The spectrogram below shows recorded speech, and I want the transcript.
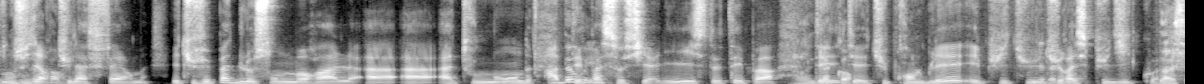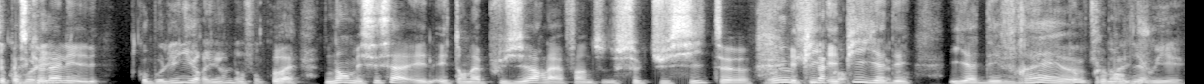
non, je veux dire, tu la fermes et tu fais pas de leçons de morale à, tout le monde. Tu ah ben t'es pas socialiste, t'es pas, tu prends le blé et puis tu, restes pudique, quoi. Bah, Parce que là, les, Scoboli dit rien dans son. Ouais. Non, mais c'est ça. Et tu en as plusieurs, là, enfin, ceux que tu cites. Euh, et, puis, et puis, il y, a des, il y a des vrais. Euh, comment dire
